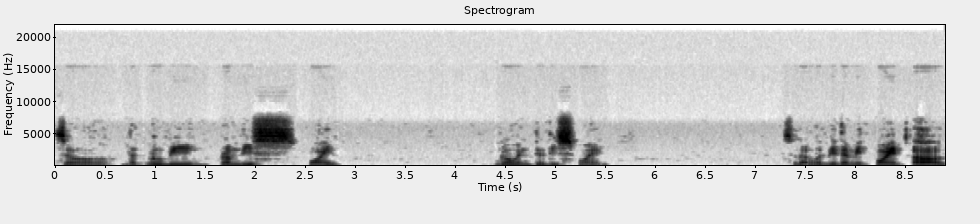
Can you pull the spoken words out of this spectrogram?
so that will be from this point going to this point so that would be the midpoint of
